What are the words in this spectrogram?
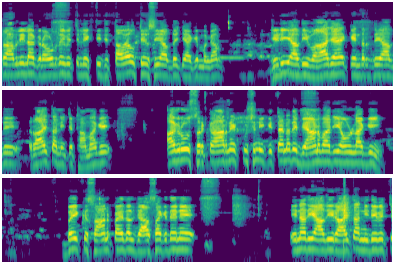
ਰਾਮਲੀਲਾ ਗਰਾਊਂਡ ਦੇ ਵਿੱਚ ਲਿਖਤੀ ਦਿੱਤਾ ਹੋਇਆ, ਉੱਥੇ ਅਸੀਂ ਆਪਦੇ ਜਾ ਕੇ ਮੰਗਾਂ ਜਿਹੜੀ ਆਪਦੀ ਆਵਾਜ਼ ਹੈ, ਕੇਂਦਰ ਦੇ ਆਪਦੇ ਰਾਜਧਾਨੀ 'ਚ ਠਾਵਾਂਗੇ। ਅਗਰ ਉਹ ਸਰਕਾਰ ਨੇ ਕੁਝ ਨਹੀਂ ਕੀਤਾ, ਇਹਨਾਂ ਦੇ ਬਿਆਨਬਾਜ਼ੀ ਆਉਣ ਲੱਗ ਗਈ, ਬਈ ਕਿਸਾਨ ਪੈਦਲ ਜਾ ਸਕਦੇ ਨੇ। ਇਹਨਾਂ ਦੀ ਆਪਦੀ ਰਾਜਧਾਨੀ ਦੇ ਵਿੱਚ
